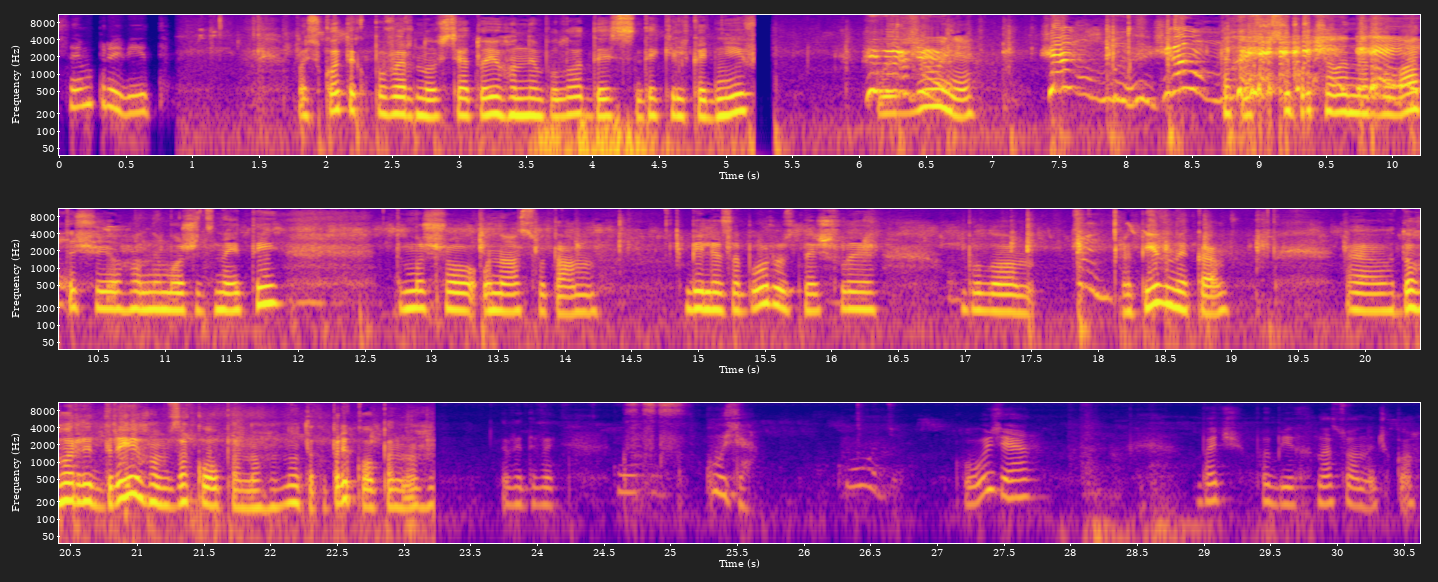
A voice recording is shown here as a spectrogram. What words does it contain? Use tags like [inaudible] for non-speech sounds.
Всім привіт! Ось котик повернувся, а то його не було десь декілька днів. Кузюні. Так ось всі почали нервувати, що його не можуть знайти, тому що у нас отам біля забору знайшли було півника е, догори дригом закопаного, ну так прикопаного. Диви, диви. Кузя. Кузя. Бач, побіг на сонечко.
